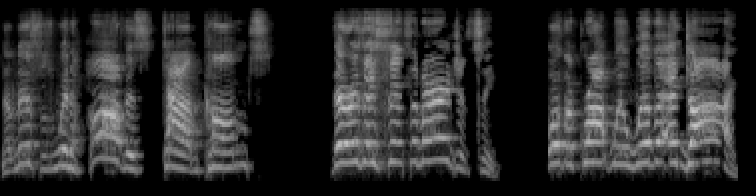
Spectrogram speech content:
Now, is when harvest time comes. There is a sense of urgency, or the crop will wither and die.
